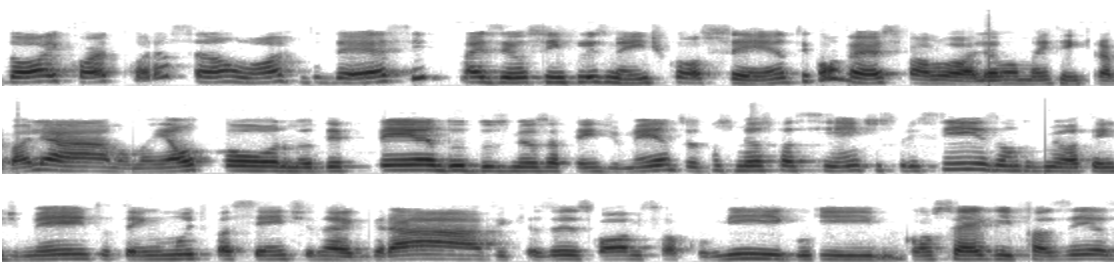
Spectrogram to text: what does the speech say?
dói, corta o coração. Lógico, desce, mas eu simplesmente sento e converso. Falo: olha, a mamãe tem que trabalhar, a mamãe é autônoma, eu dependo dos meus atendimentos, os meus pacientes precisam do meu atendimento tenho muito paciente né, grave, que às vezes come só comigo, que consegue fazer as,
